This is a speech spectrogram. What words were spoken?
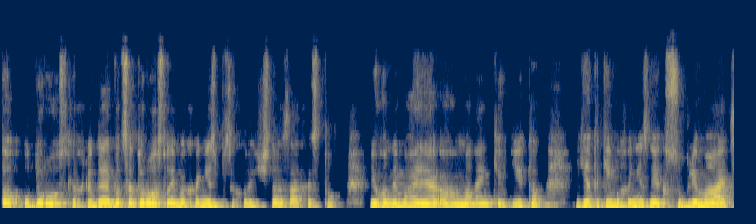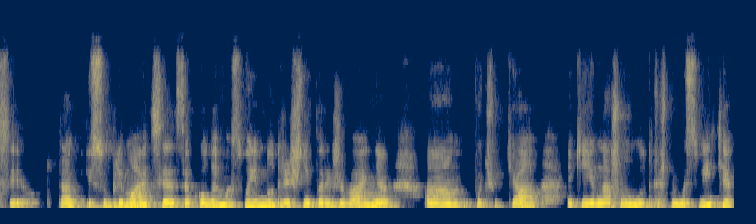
то у дорослих людей, бо це дорослий механізм психологічного захисту, його немає в маленьких діток, є такий механізм, як сублімація. Так, і сублімація це коли ми свої внутрішні переживання, почуття, які є в нашому внутрішньому світі,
